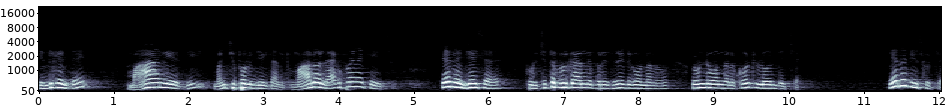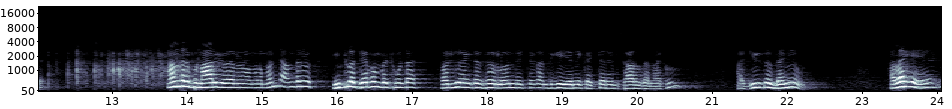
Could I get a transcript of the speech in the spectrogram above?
ఎందుకంటే మా అనేది మంచి పనులు చేయడానికి మాలో లేకపోయినా చేయొచ్చు. ఏ నేను చేశా. ఇప్పుడు చిత్రపూర్ కాలనీ ప్రెసిడెంట్గా ఉన్నాను రెండు వందల కోట్లు లోన్ తెచ్చా. నేనే తీసుకొచ్చా. అందరు ఇప్పుడు నాలుగు వేల రెండు వందల మంది అందరూ ఇంట్లో దీపం పెట్టుకుంటా పరశు వెంకటేశ్వర లోన్ తెచ్చాడు అందుకే ఇవన్నీ కట్టారంటే చాలదా నాకు? నా జీవితం ధన్యం. అలాగే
